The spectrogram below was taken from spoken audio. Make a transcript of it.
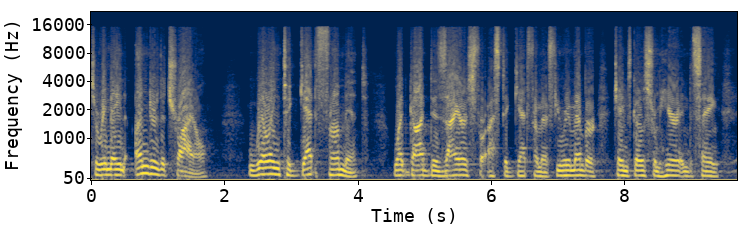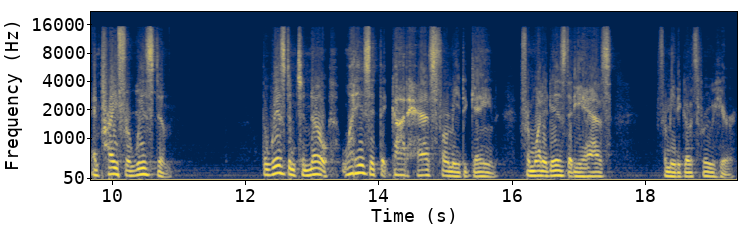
To remain under the trial, willing to get from it what God desires for us to get from it. If you remember, James goes from here into saying, and pray for wisdom. The wisdom to know what is it that God has for me to gain from what it is that he has for me to go through here.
